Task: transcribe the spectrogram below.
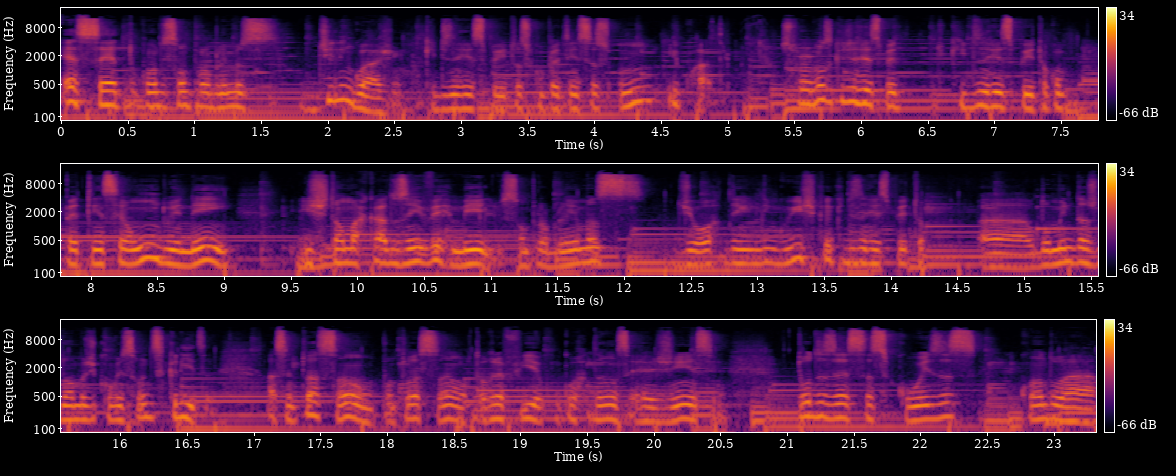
exceto quando são problemas de linguagem, que dizem respeito às competências 1 e 4. Os problemas que dizem respeito, que dizem respeito à competência 1 do Enem estão marcados em vermelho. São problemas de ordem linguística que dizem respeito ao domínio das normas de convenção de escrita, acentuação, pontuação, ortografia, concordância, regência, todas essas coisas, quando há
